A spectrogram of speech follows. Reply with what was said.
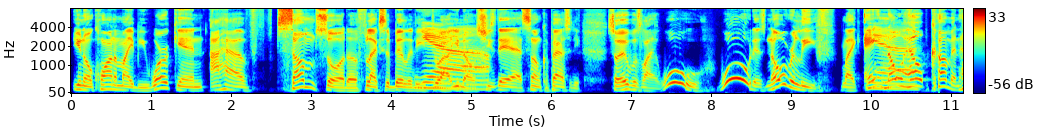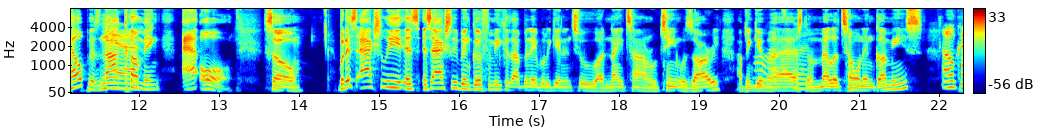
you know Kwana might be working, I have some sort of flexibility throughout. You know, she's there at some capacity. So it was like, woo, woo, there's no relief. Like, ain't no help coming. Help is not Yeah. coming at all. So, but it's actually it's it's actually been good for me because I've been able to get into a nighttime routine with Zari. I've been Oh, giving her that's ass the melatonin gummies. Okay.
